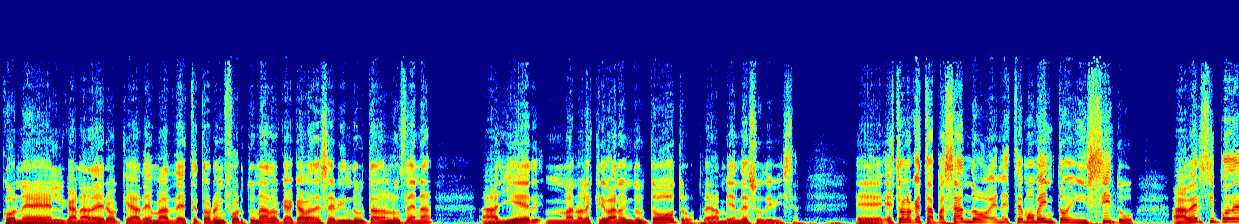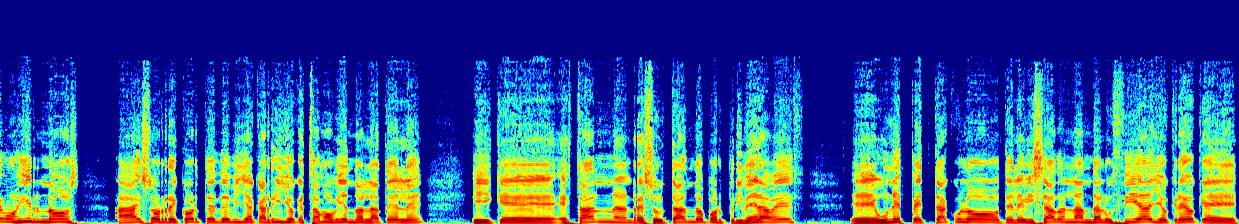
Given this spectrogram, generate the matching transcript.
con el ganadero, que además de este toro infortunado que acaba de ser indultado en Lucena, ayer Manuel Escribano indultó otro, también de su divisa. Eh, esto es lo que está pasando en este momento in situ. A ver si podemos irnos a esos recortes de Villacarrillo que estamos viendo en la tele y que están resultando por primera vez eh, un espectáculo televisado en la Andalucía, yo creo que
